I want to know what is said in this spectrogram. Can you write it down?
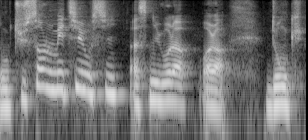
Donc tu sens le métier aussi à ce niveau-là, voilà. Donc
